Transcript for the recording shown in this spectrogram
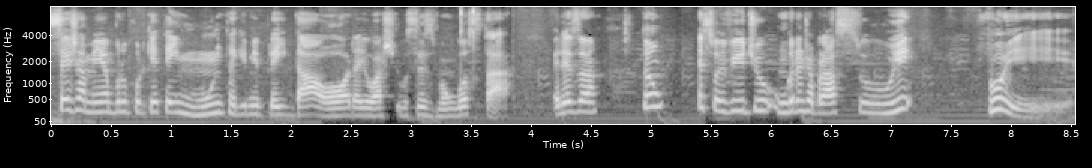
seja membro, porque tem muita gameplay da hora. Eu acho que vocês vão gostar. Beleza? Então, esse foi o vídeo. Um grande abraço e fui!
